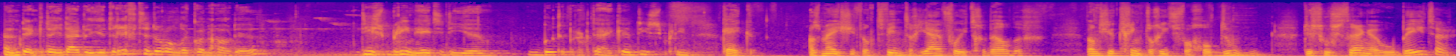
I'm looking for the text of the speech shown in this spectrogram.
En denk dat je daardoor je driften eronder kon houden. Discipline heette die uh, boetepraktijk, discipline. Kijk, als meisje van 20 jaar vond je het geweldig. Want je ging toch iets voor God doen. Dus hoe strenger, hoe beter.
